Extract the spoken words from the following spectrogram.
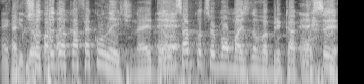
É que o deu Soteudo pra- é o café com leite, né? Deu- É. Sabe quando o seu irmão mais novo vai brincar com você?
